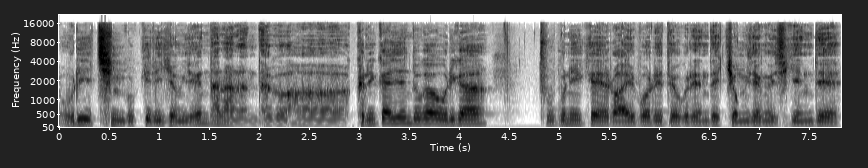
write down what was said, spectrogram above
우리 친구끼리 경쟁은 난 안 한다고. 어, 그러니까 이제 누가 우리가 두 분이 이렇게 라이벌이 되고 그랬는데 경쟁의식인데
